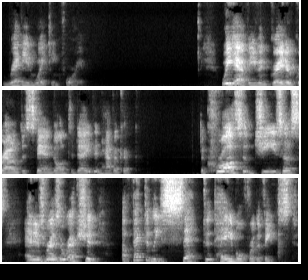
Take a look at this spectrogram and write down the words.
ready and waiting for him. We have even greater ground to stand on today than Habakkuk. The cross of Jesus and his resurrection effectively set the table for the feast.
